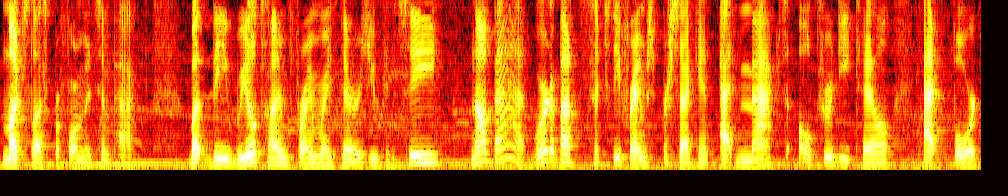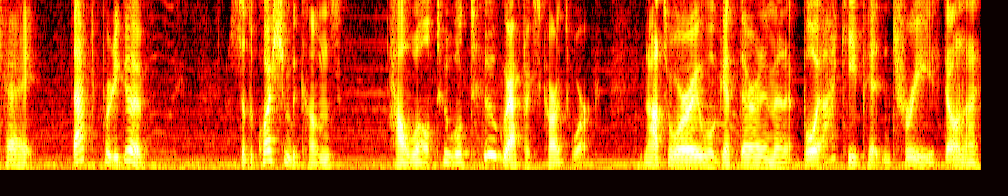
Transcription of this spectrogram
much less performance impact. But the real-time frame rate there, as you can see, not bad. We're at about 60 frames per second at max ultra detail at 4K. That's pretty good. So the question becomes, how well two will two graphics cards work? Not to worry, we'll get there in a minute. Boy, I keep hitting trees, don't I?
